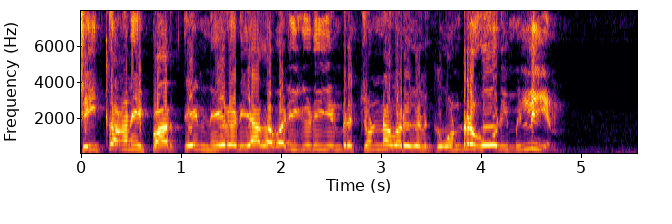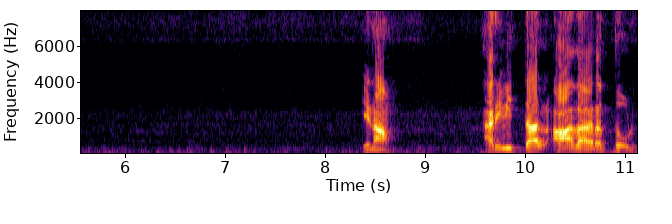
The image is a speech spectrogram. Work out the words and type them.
செய்தானை பார்த்தேன் நேரடியாக வழிகிடு என்று சொன்னவர்களுக்கு ஒன்றரை கோடி மில்லியன். இனாம் அறிவித்தால் ஆதாரத்தோடு.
